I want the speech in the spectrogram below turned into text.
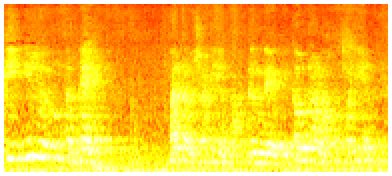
kỹ lưỡng vấn đề bắt đầu cho điểm. Đừng để cái câu nào là không có điểm. Nhé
